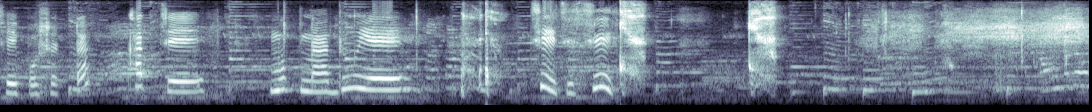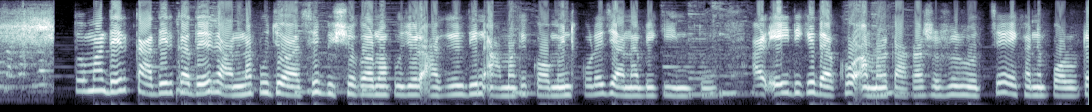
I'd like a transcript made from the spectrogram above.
সেই প্রসাদটা খাচ্ছে। মুখ না ধুয়ে। ছি ছি ছি। তোমাদের কাদের কাদের রান্না পুজো আছে? বিশ্বকর্মা পুজোর আগের দিন আমাকে কমেন্ট করে জানাবে কিন্তু। আর এই দিকে দেখো আমার কাকা শ্বশুর হচ্ছে এখানে পরোটা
